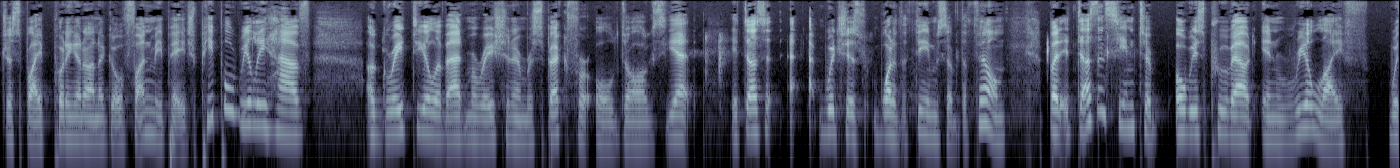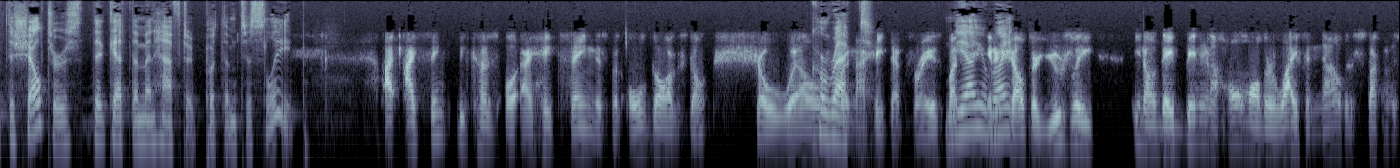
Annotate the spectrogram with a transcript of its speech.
just by putting it on a GoFundMe page. People really have a great deal of admiration and respect for old dogs, yet it doesn't, which is one of the themes of the film, but it doesn't seem to always prove out in real life with the shelters that get them and have to put them to sleep. I, I think because oh, I hate saying this, but old dogs don't show well. Correct. And I hate that phrase, but Yeah, you're in right. a shelter, usually, you know, they've been in a home all their life, and now they're stuck in this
